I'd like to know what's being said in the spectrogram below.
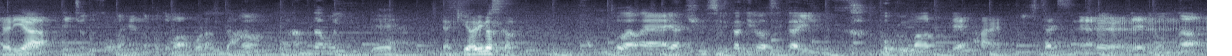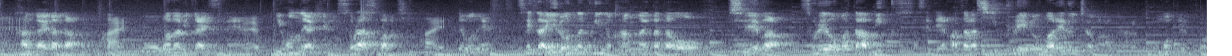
タリア。でちょっとその辺の言葉を。オランダ、うん。オランダもいいね。野球ありますから。本当だね。野球する限りは世界各国回ってはい。行きたいですね、えー。でいろんな考え方はい。を学びたいですね、え日本の野球もそれは素晴らしい。はい。でもね世界いろんな国の考え方を知ればそれをまたミックスさせて新しいプレーが生まれるんちゃうかなと思ってるんですよ。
